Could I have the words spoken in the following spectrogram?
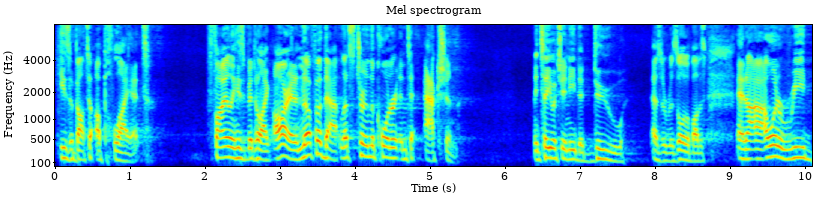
he's about to apply it. Finally, he's been to like, all right, enough of that. Let's turn the corner into action. Let me tell you what you need to do as a result of all this. And I, I want to read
